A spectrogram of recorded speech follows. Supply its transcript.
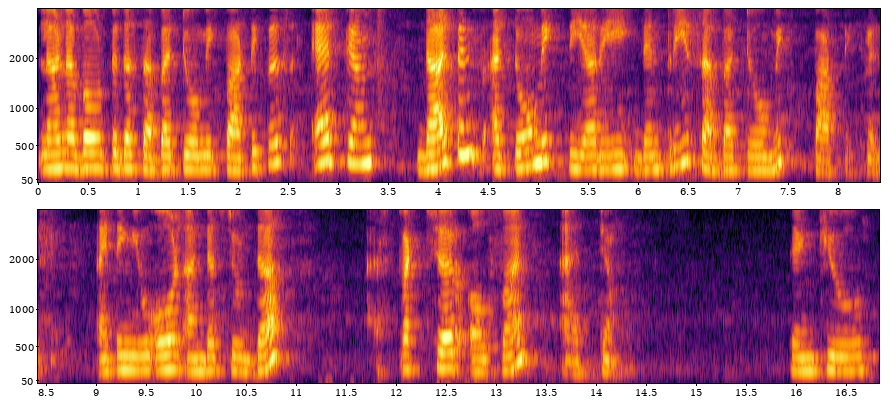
learn about the subatomic particles, atoms, Dalton's atomic theory, then three subatomic particles. I think you all understood the structure of an atom. Thank you.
